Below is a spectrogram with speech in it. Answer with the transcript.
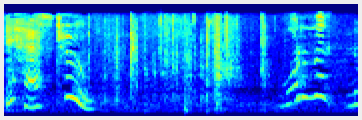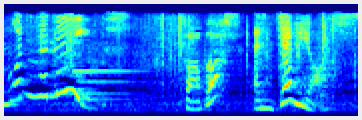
It has two. What are the What are the names? Phobos and Deimos.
